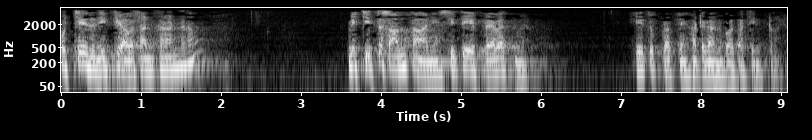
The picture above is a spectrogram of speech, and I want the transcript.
උච්ඡේද දික්කය අවසන් කරන්න නම් මේ චිත්තසංතානයේ සිතේ පැවැත්ම හේතු ප්‍රත්‍යයෙන් හටගන්න බව දකින්න ඕනේ.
